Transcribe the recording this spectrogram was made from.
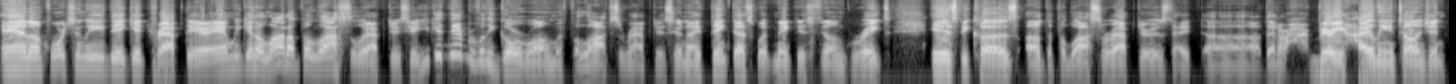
And unfortunately, they get trapped there, and we get a lot of velociraptors here. You can never really go wrong with velociraptors, and I think that's what makes this film great, is because of the velociraptors that uh, that are very highly intelligent.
